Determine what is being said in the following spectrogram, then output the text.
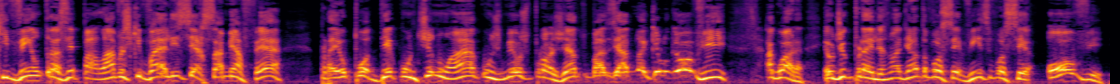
que venham trazer palavras que vai alicerçar minha fé para eu poder continuar com os meus projetos baseados naquilo que eu ouvi. Agora, eu digo para eles, não adianta você vir se você ouve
